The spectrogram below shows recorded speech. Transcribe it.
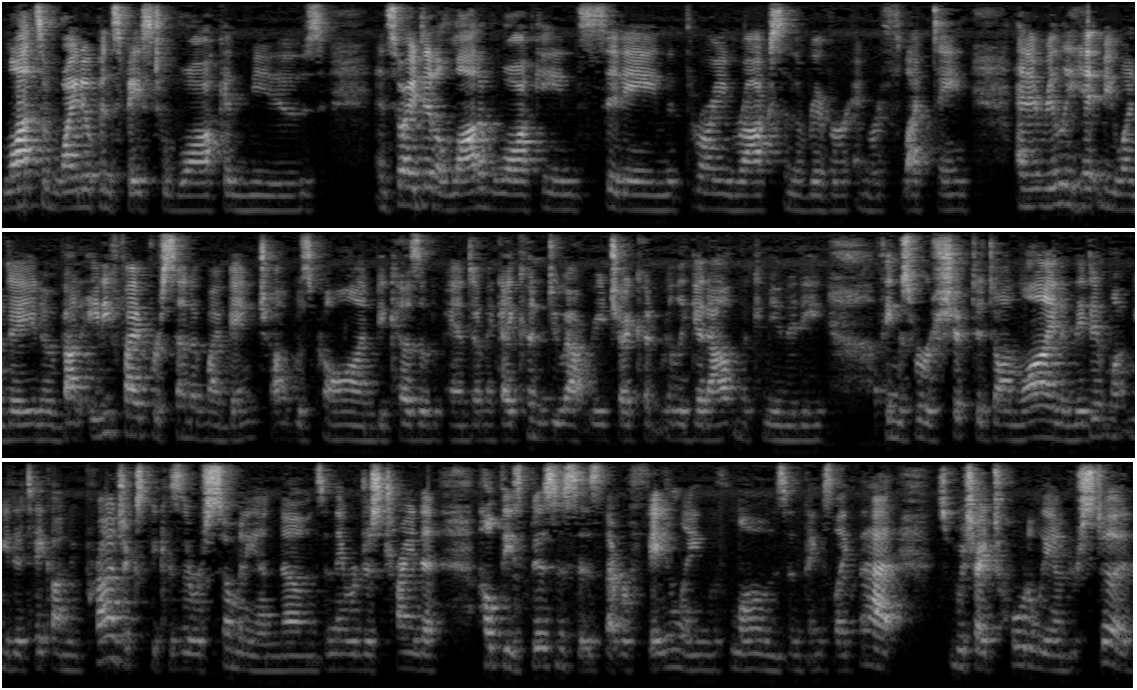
Lots of wide open space to walk and muse. And so I did a lot of walking, sitting, throwing rocks in the river and reflecting. And it really hit me one day, you know, about 85% of my bank job was gone because of the pandemic. I couldn't do outreach. I couldn't really get out in the community. Things were shifted online and they didn't want me to take on new projects because there were so many unknowns and they were just trying to help these businesses that were failing with loans and things like that, which I totally understood.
